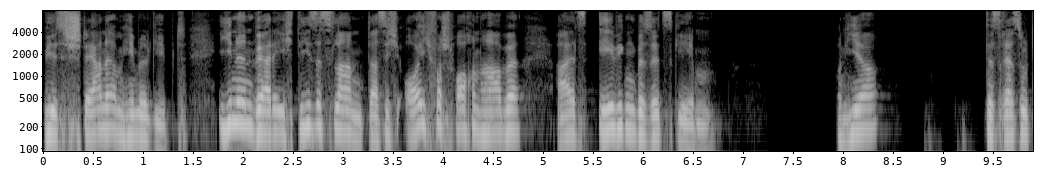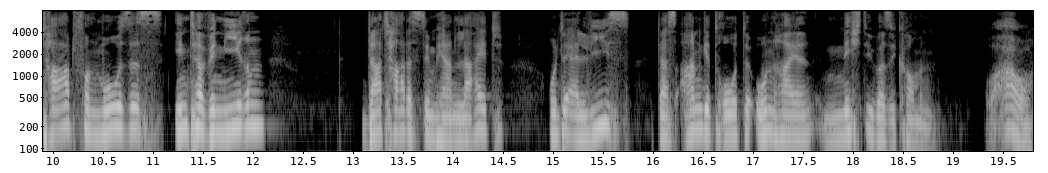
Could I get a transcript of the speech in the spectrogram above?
wie es Sterne am Himmel gibt. Ihnen werde ich dieses Land, das ich euch versprochen habe, als ewigen Besitz geben. Und hier das Resultat von Moses intervenieren. Da tat es dem Herrn leid und er ließ das angedrohte Unheil nicht über sie kommen. Wow.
